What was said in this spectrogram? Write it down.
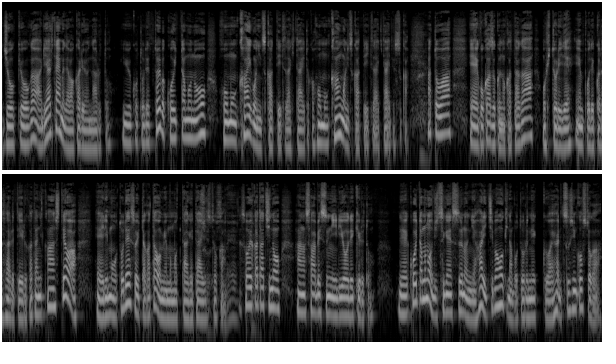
状況がリアルタイムでわかるようになるということで、例えばこういったものを訪問介護に使っていただきたいとか、訪問看護に使っていただきたいですとか、あとは、えー、ご家族の方がお一人で遠方で暮らされている方に関しては、えー、リモートでそういった方を見守ってあげたいですとか、そう、ね,、そういう形のあのサービスに利用できるとで、こういったものを実現するのに、やはり一番大きなボトルネックは、やはり通信コストが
